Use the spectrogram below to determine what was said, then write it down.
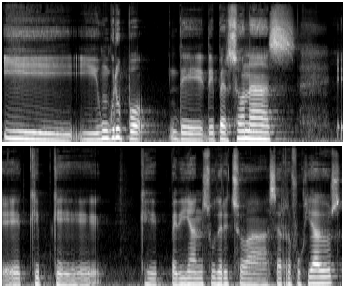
y, un grupo de, personas eh, que, pedían su derecho a ser refugiados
